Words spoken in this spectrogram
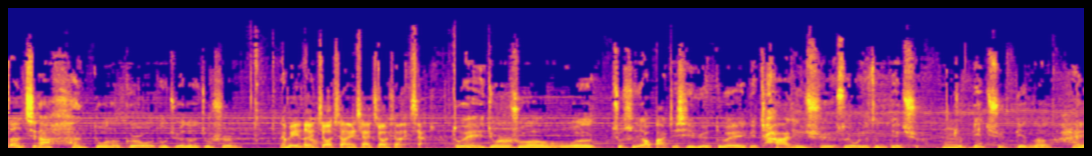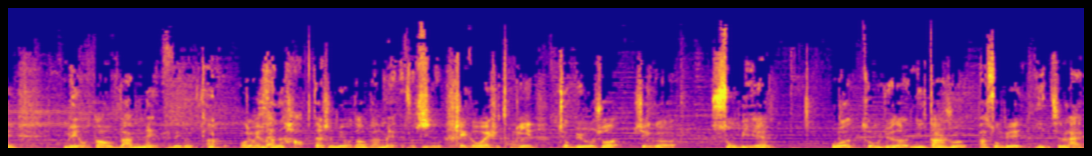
但其他很多的歌我都觉得就是。为了交响一下，交响一下。对，就是说我就是要把这些乐队给插进去，所以我就这么编曲了。嗯就编曲编的还没有到完美的那个地步，就啊我明白很好，但是没有到完美的那个地步。这个我也是同意的。，就比如说这个送别，我总觉得你当时说把送别引进来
